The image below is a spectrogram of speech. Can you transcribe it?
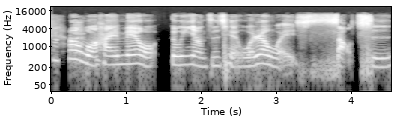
那我还没有读营养之前，我认为少吃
